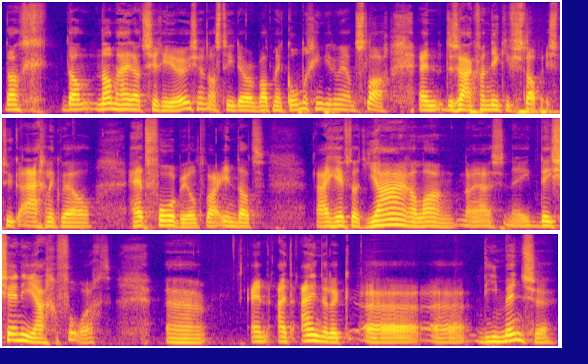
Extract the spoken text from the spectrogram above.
dan, dan nam hij dat serieus. En als hij er wat mee kon, dan ging hij ermee aan de slag. En de zaak van Nicky Verstappen is natuurlijk eigenlijk wel het voorbeeld waarin dat. Hij heeft dat jarenlang, nou ja, nee, decennia gevolgd. Uh, en uiteindelijk uh, die mensen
